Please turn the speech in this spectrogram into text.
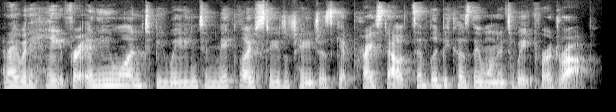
and I would hate for anyone to be waiting to make lifestyle changes get priced out simply because they wanted to wait for a drop.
